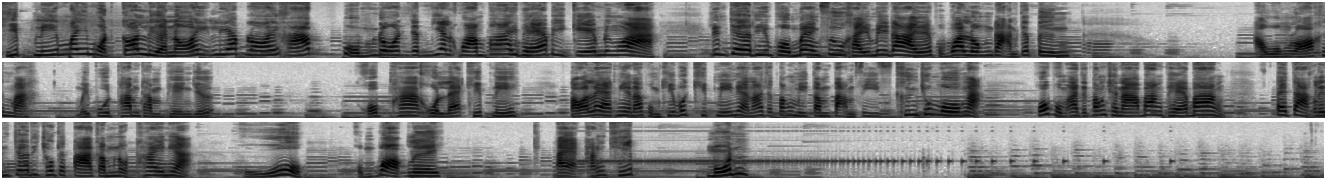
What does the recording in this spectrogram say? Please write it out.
คลิปนี้ไม่หมดก็เหลือน้อย เรียบร้อยครับ ผมโดนยันเยียดความพ่ายแพ้ไปอีกเกมนึงว่ะ เลนเจอร์ทีมผมแม่งสู้ใครไม่ได้เลยผมว่าลงด่านก็ตึง เอาวงล้อขึ้นมา ไม่พูดพร่ำทำเพลงเยอะ ครบ5คนและคลิปนี้ ตอนแรกเนี่ยนะ ผมคิดว่าคลิปนี้เนี่ยน่าจะต้องมีต่ำๆสี่ครึ่งชั่วโมงอะ่ะ เพราะผมอาจจะต้องชนะบ้างแพ้บ้าง แต่จากเลนเจอร์ที่โชคชะตากำหนดให้เนี่ยโหผมบอกเลย แตกทั้งคลิป หมุน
